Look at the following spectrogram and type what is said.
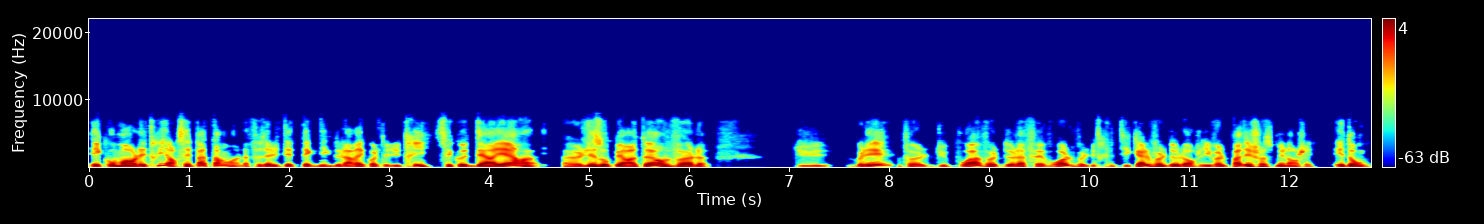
et comment on les trie. Alors, ce n'est pas tant la faisabilité technique de la récolte et du tri, c'est que derrière, euh, les opérateurs veulent du blé, veulent du pois, veulent de la févrole, veulent du triticale, veulent de l'orge. Ils ne veulent pas des choses mélangées. Et donc,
